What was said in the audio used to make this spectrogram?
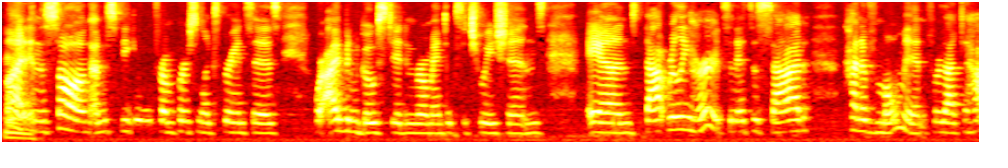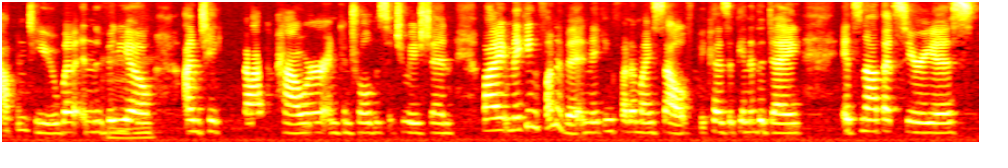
but mm. in the song i'm speaking from personal experiences where i've been ghosted in romantic situations and that really hurts and it's a sad kind of moment for that to happen to you but in the video mm. i'm taking back power and control of the situation by making fun of it and making fun of myself because at the end of the day it's not that serious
